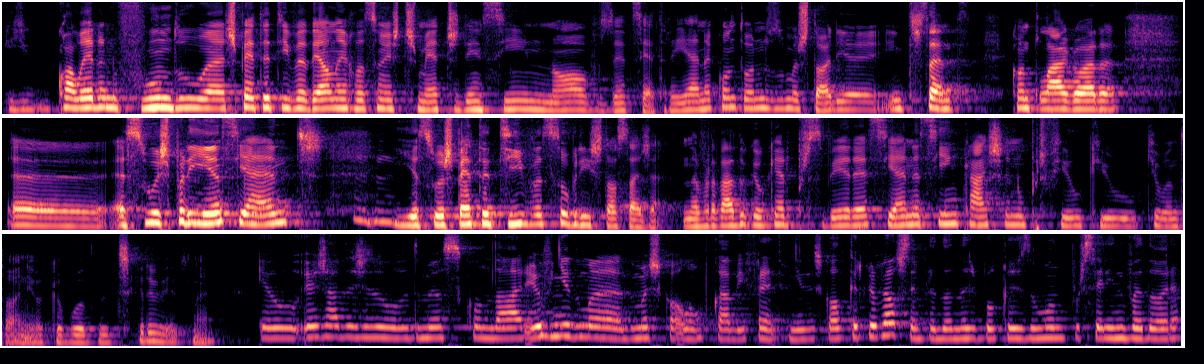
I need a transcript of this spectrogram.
e qual era, no fundo, a expectativa dela em relação a estes métodos de ensino novos, etc. E a Ana contou-nos uma história interessante. Conte lá agora uh, a sua experiência antes uhum. e a sua expectativa sobre isto. Ou seja, na verdade, o que eu quero perceber é se a Ana se encaixa no perfil que o, que o António acabou de descrever, não é? Eu, eu já desde o do meu secundário, eu vinha de uma, de uma escola um bocado diferente, vinha da escola de Carcavelos, sempre andando nas bocas do mundo por ser inovadora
